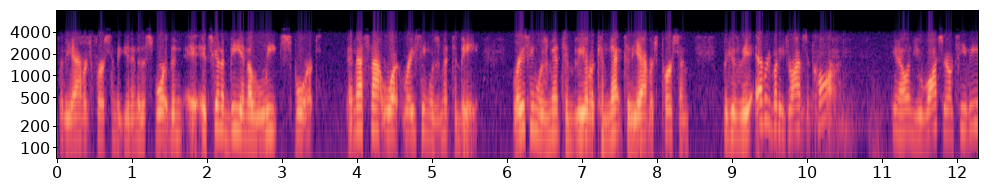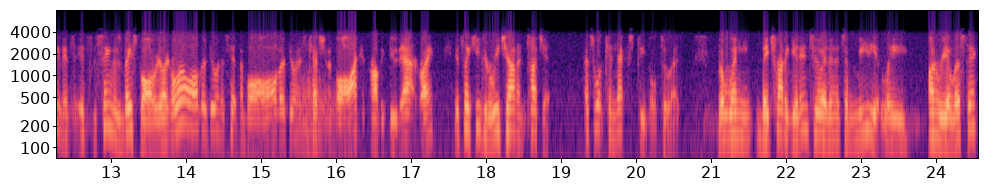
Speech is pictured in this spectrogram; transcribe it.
for the average person to get into the sport, then it's going to be an elite sport, and that's not what racing was meant to be racing was meant to be able to connect to the average person because the, everybody drives a car. You know, and you watch it on TV, and it's it's the same as baseball. Where you're like, well, all they're doing is hitting the ball. All they're doing is catching the ball. I could probably do that, right? It's like you can reach out and touch it. That's what connects people to it. But when they try to get into it and it's immediately unrealistic,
